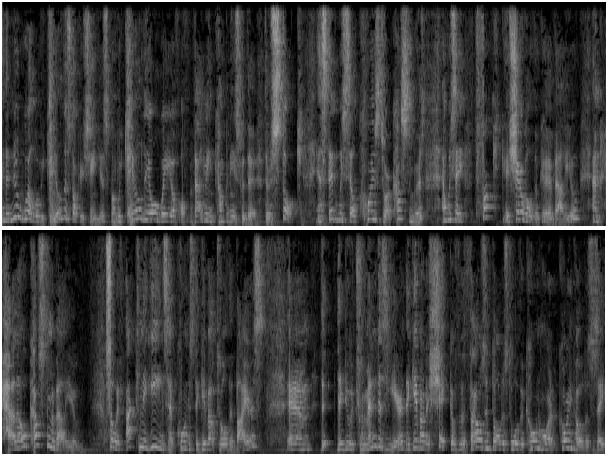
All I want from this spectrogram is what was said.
in the new world, when we kill the stock exchanges, when we kill the old way of, of valuing companies with their, their stock, instead we sell coins to our customers and we say, fuck shareholder uh, value and hello customer value. So if Acne Jeans have coins to give out to all the buyers, um, they do a tremendous year. They give out a check of $1,000 to all the coin holders to say,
